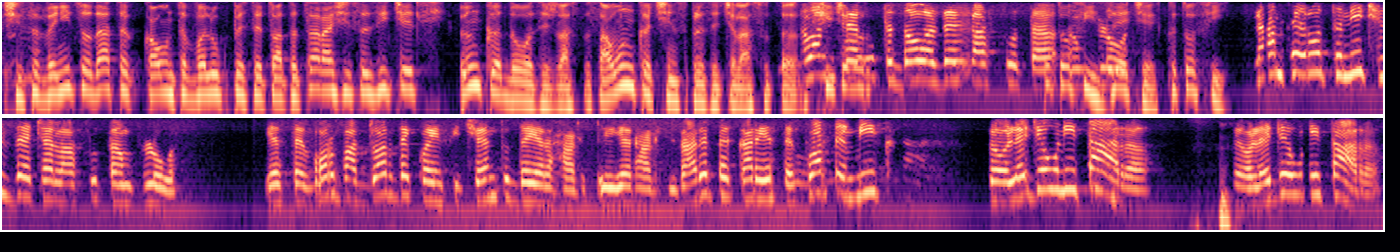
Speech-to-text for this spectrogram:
Și să veniți odată ca un tăvăluc peste toată țara și să ziceți încă 20% sau încă 15%. nu am și celor cerut 20% cât o în fi, plus. 10, cât o fi. N-am cerut nici 10% în plus. Este vorba doar de coeficientul de ierarh- ierarhizare pe care este foarte mic pe o lege unitară. Pe o lege unitară.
